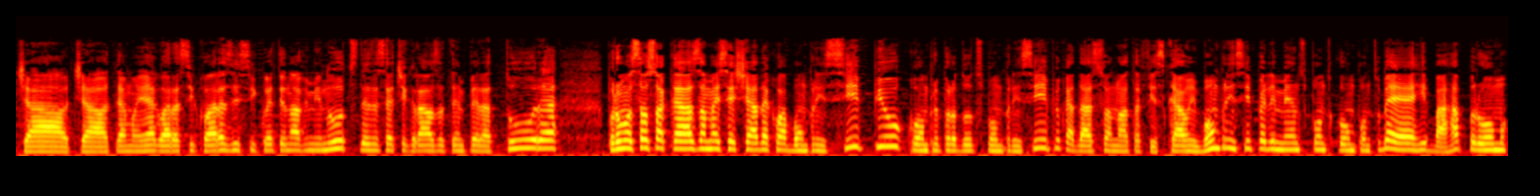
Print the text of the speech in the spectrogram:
Tchau, tchau. Até amanhã, agora 5 horas e 59 minutos, 17 graus a temperatura. Promoção Sua Casa mais recheada com a Bom Princípio. Compre produtos Bom Princípio, cadastre sua nota fiscal em bomprincipioalimentos.com.br barra promo.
